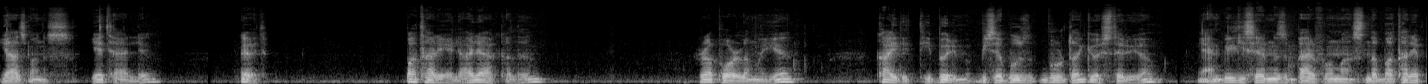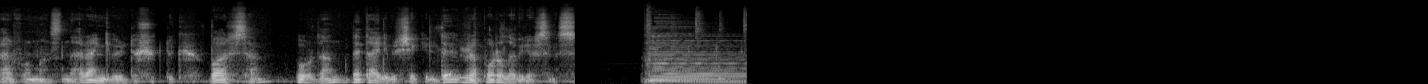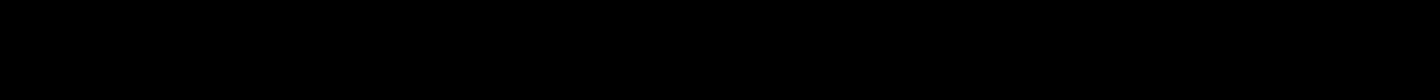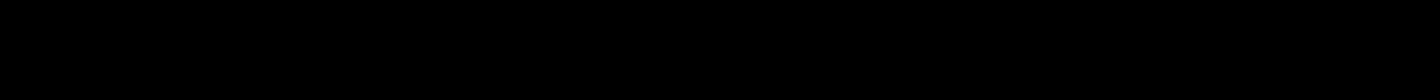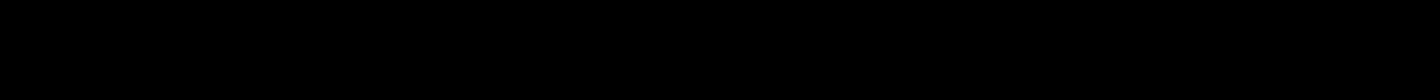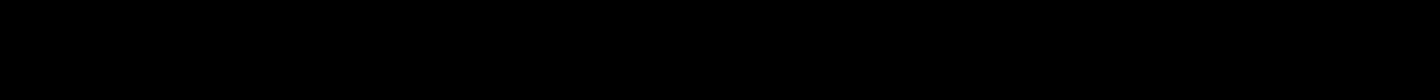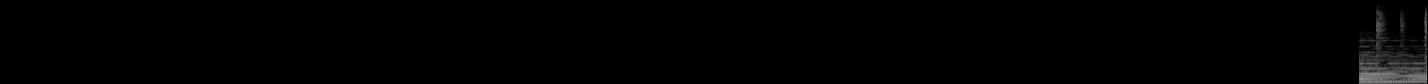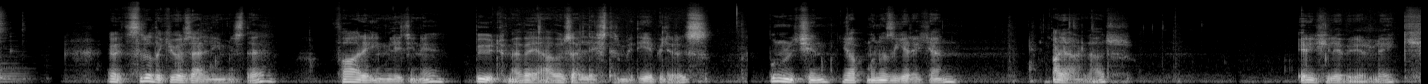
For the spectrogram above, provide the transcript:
yazmanız yeterli. Evet. Batarya ile alakalı raporlamayı kaydettiği bölümü bize bu, burada gösteriyor. Yani bilgisayarınızın performansında, batarya performansında herhangi bir düşüklük varsa buradan detaylı bir şekilde rapor alabilirsiniz. Evet sıradaki özelliğimizde fare imlecini büyütme veya özelleştirme diyebiliriz. Bunun için yapmanız gereken ayarlar, erişilebilirlik,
